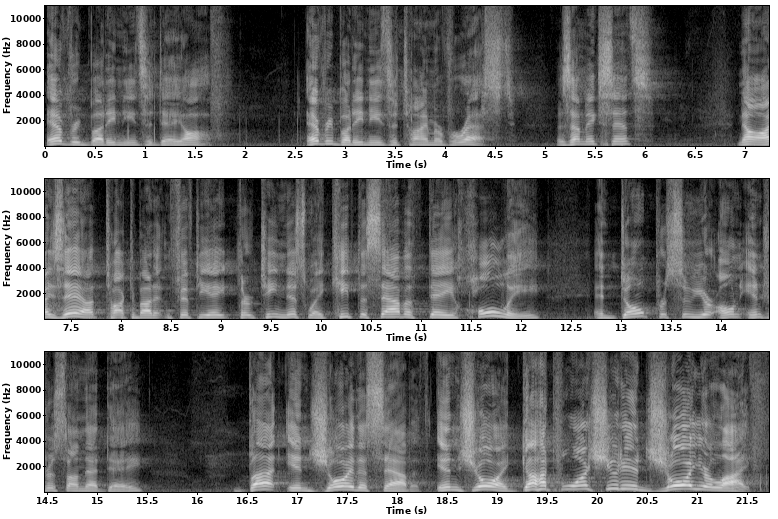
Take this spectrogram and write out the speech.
everybody needs a day off. Everybody needs a time of rest. Does that make sense? Now, Isaiah talked about it in 58 13 this way keep the Sabbath day holy and don't pursue your own interests on that day, but enjoy the Sabbath. Enjoy. God wants you to enjoy your life.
